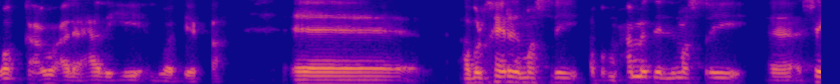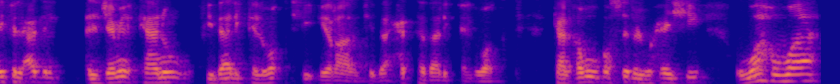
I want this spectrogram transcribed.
وقعوا على هذه الوثيقة. آه، أبو الخير المصري، أبو محمد المصري، آه، سيف العدل، الجميع كانوا في ذلك الوقت في إيران في حتى ذلك الوقت. كان أبو بصير الوحيشي وهو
